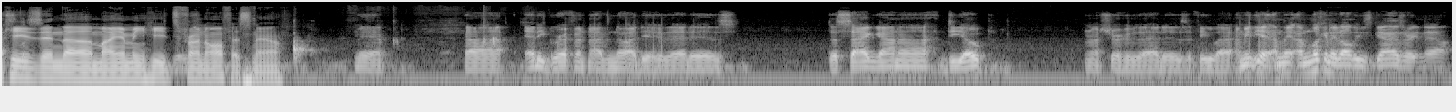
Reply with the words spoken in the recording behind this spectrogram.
last- he's in the Miami Heat's front office now. yeah. Uh, Eddie Griffin. I have no idea who that is. DeSagana Diop. I'm not sure who that is. If he, la- I mean, yeah. I mean, I'm looking at all these guys right now,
